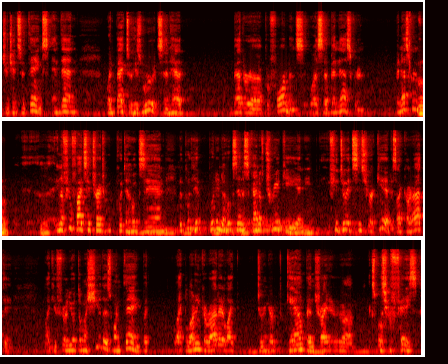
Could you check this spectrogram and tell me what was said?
jiu-jitsu things and then went back to his roots and had better uh, performance was uh, Ben Askren. Ben Askren, Oh. In a few fights, he tried to put the hooks in, but put putting the hooks in is kind of tricky. And if you do it since you're a kid, it's like karate. Like if you're Lyoto Machida is one thing, but like learning karate, like during your camp and try to uh, expose your face,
